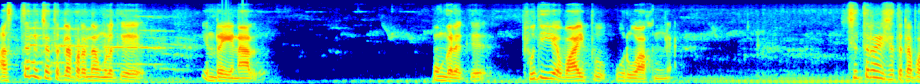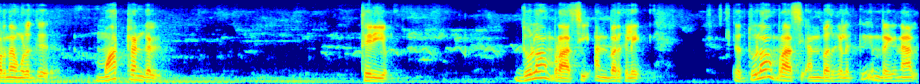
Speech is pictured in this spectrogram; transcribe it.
அஸ்த நட்சத்திரத்தில் பிறந்தவங்களுக்கு இன்றைய நாள் உங்களுக்கு புதிய வாய்ப்பு உருவாகுங்க. சித்திர நட்சத்திரத்தில் பிறந்தவங்களுக்கு மாற்றங்கள் தெரியும். துலாம் ராசி அன்பர்களே இந்த துலாம் ராசி அன்பர்களுக்கு இன்றைய நாள்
